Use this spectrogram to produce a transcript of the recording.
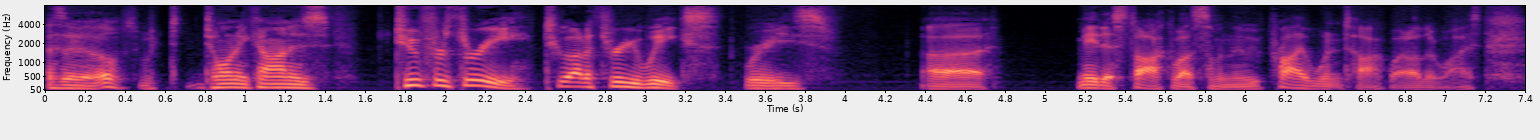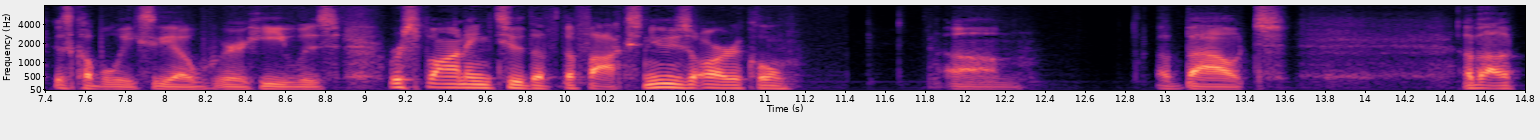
I said, oh, Tony Khan is two for three, two out of three weeks where he's uh, made us talk about something that we probably wouldn't talk about otherwise. It was a couple weeks ago where he was responding to the the Fox News article um, about about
